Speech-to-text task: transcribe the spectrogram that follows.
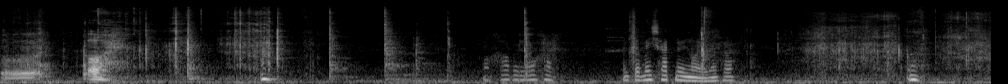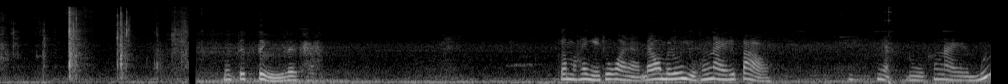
เออโอ้ยอืมเอาเข้าไปแล้วค่ะ มันจะไม่ชัดหน่อยๆนะคะอืมมันตื้อๆเลยค่ะ ก็มาให้อย่างนี้ทุกวันอะแม่ว่าไม่รู้อยู่ข้างในหรือเปล่า เนี่ยดูข้างในมื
